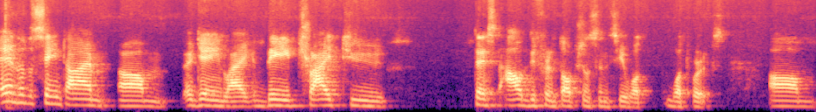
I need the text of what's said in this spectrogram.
And at the same time, um, again, like they try to test out different options and see what what works. Um,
